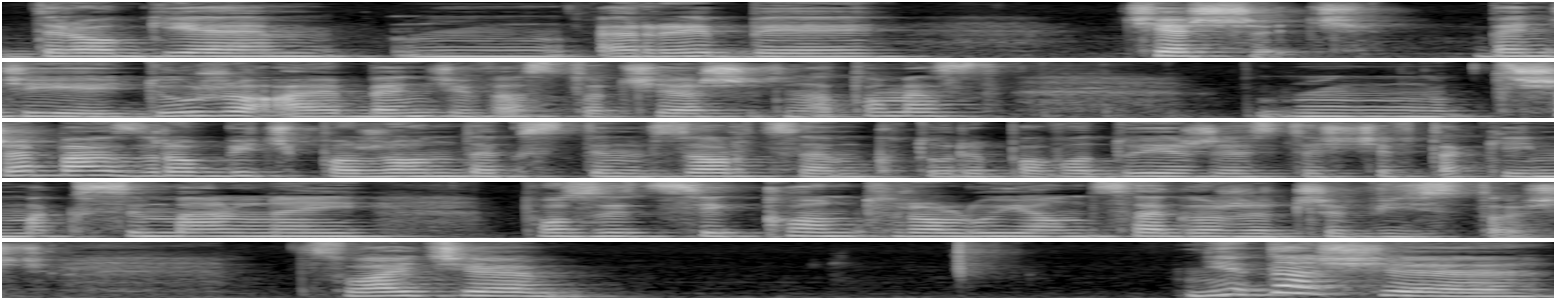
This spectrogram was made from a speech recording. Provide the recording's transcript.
drogie mm, ryby, cieszyć. Będzie jej dużo, ale będzie Was to cieszyć. Natomiast mm, trzeba zrobić porządek z tym wzorcem, który powoduje, że jesteście w takiej maksymalnej pozycji kontrolującego rzeczywistość. Słuchajcie, nie da się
